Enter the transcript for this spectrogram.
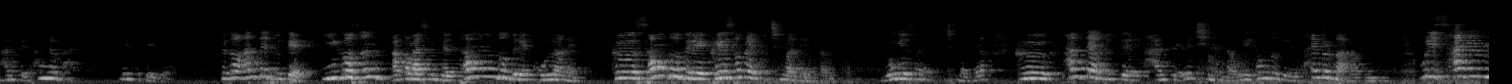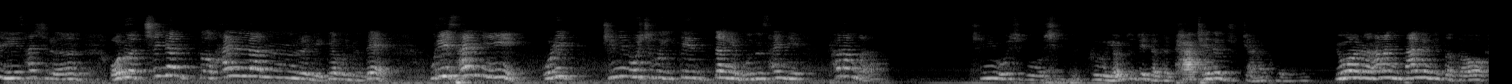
반때 3년 반 이렇게 되죠. 그래서 한때 두때 이것은 아까 말씀드린 성도들의 고난에 그 성도들의 그의 손에 붙임받아 있다고 했잖아요. 용의 손에 붙임받아야 그 한때 두때 반때를 치는다. 우리 성도들의 삶을 말하고 있는. 우리 삶이 사실은 어느 7년 또 환란을 얘기하고 있는데 우리 삶이 우리 주님 오시고 이때 이 땅의 모든 삶이 편한가요? 주님 오시고 십- 그 열두 제자들 다 제대로 죽지 않았어요. 요한은 하나님 사명이 있어서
